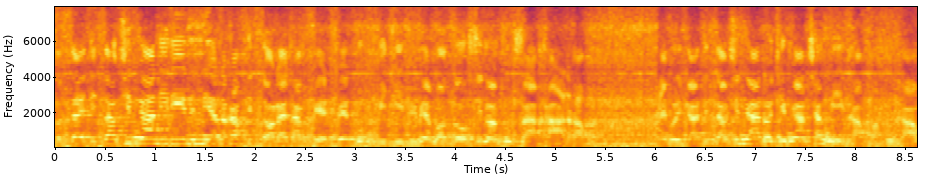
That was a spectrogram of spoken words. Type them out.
สนใจติดตั้งชิ้นงานดีๆเนียนๆนะครับ ติดต่อได้ทางเพจ Facebook PT Premium Auto ซินอนทุกสาขานะครับ ให้บริการติดตั้งชิ้นงานโดยทีมงานช่างหมีครับขอบคุณครับ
